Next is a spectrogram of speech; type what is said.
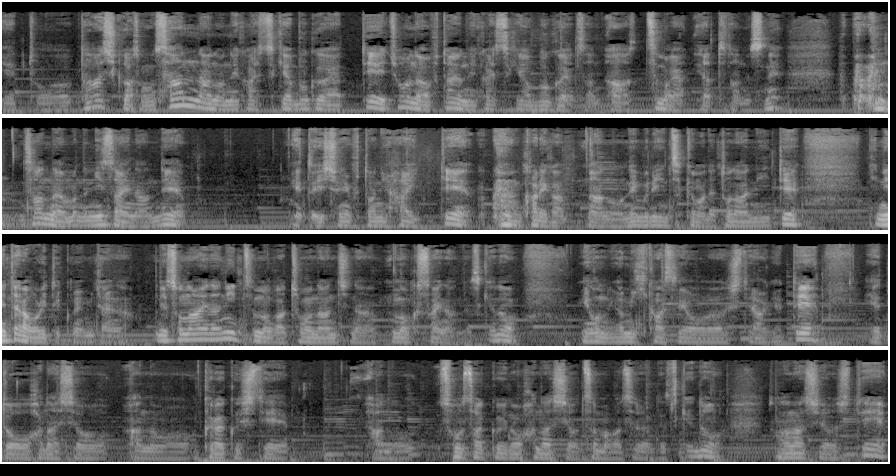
えっと、正しくはその三男の寝かしつけは僕がやって長男は2人の寝かしつけは僕がやってたあ妻がやってたんですね 三男はまだ2歳なんで、えっと、一緒に布団に入って 彼があの眠りにつくまで隣にいて寝たら降りてくれみたいな。でその間に妻が長男次男の夫妻なんですけど日本の読み聞かせをしてあげて、えっと、お話をあの暗くしてあの創作の話を妻がするんですけどその話をして、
